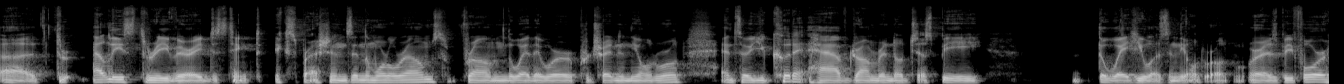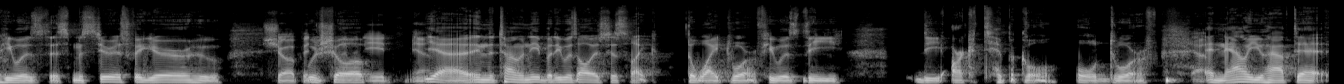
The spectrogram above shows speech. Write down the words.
uh, th- at least three very distinct expressions in the mortal realms from the way they were portrayed in the old world, and so you couldn't have Grombrindal just be the way he was in the old world, whereas before he was this mysterious figure who Show up in Would show up- Need. Yeah. yeah, in the time of need, but he was always just like the white dwarf. He was the the archetypical old dwarf. Yeah. And now you have to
